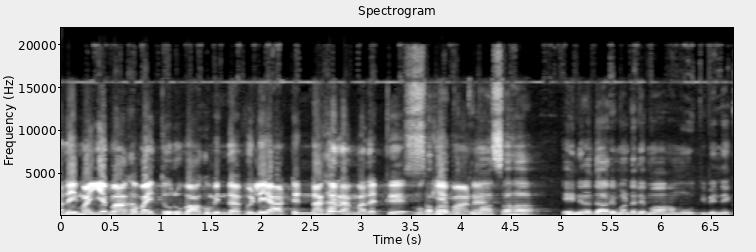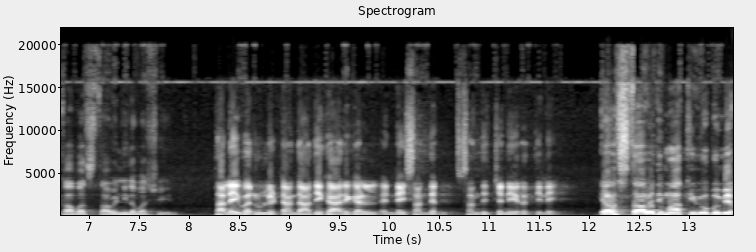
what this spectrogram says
அதை மையமாக வைத்து உருவாகும் இந்த விளையாட்டு நகரம் அதற்கு முக்கியமான சகா ஏ நிலதாரி மண்டலி மாஹமூ திபின் அவஸ்தாவை நிலவசையின் தலைவர் உள்ளிட்ட அந்த அதிகாரிகள் என்னை சந்தி சந்தித்த நேரத்திலே எவஸ்தாவிதிமாக்கி ஒபுமே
